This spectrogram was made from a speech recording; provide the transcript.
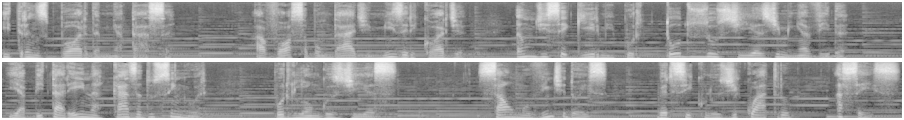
e transborda minha taça. A vossa bondade e misericórdia hão de seguir-me por todos os dias de minha vida, e habitarei na casa do Senhor por longos dias Salmo 22, versículos de 4 a 6.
